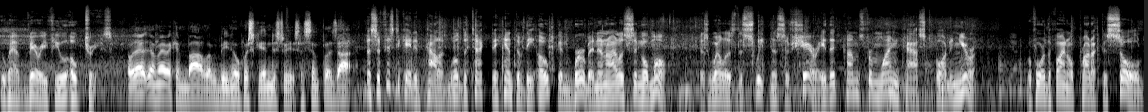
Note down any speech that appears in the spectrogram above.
who have very few oak trees. Without the American barrel, there would be no whiskey industry. It's as simple as that. A sophisticated palate will detect a hint of the oak and bourbon in Islay's single malt, as well as the sweetness of sherry that comes from wine casks bought in Europe. Before the final product is sold,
